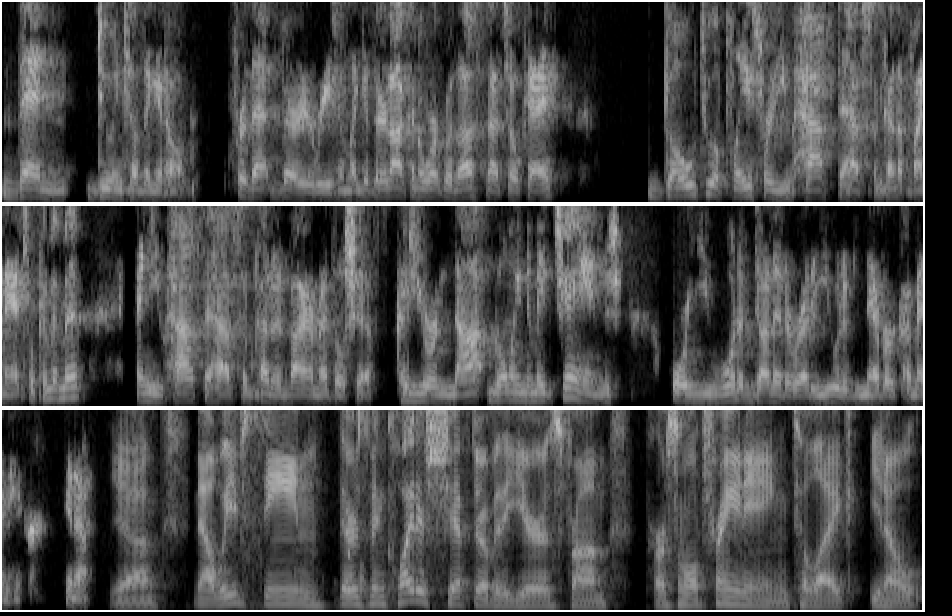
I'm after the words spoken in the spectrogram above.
than doing something at home for that very reason. Like if they're not going to work with us, that's okay. Go to a place where you have to have some kind of financial commitment and you have to have some kind of environmental shift because you're not going to make change or you would have done it already. You would have never come in here, you know? Yeah. Now we've seen there's been quite a shift over the years from personal training to like, you know,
